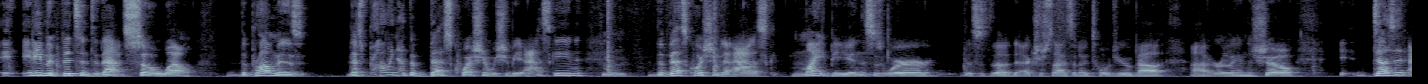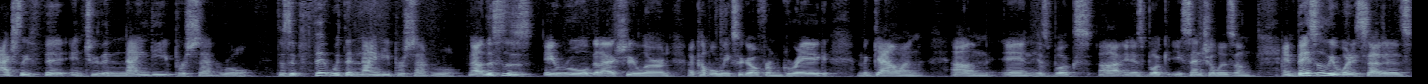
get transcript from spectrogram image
It, it even fits into that so well. The problem is, that's probably not the best question we should be asking. The best question to ask might be, and this is where this is the, the exercise that I told you about uh, early in the show. Does it actually fit into the 90% rule? Does it fit with the 90% rule? Now, this is a rule that I actually learned a couple weeks ago from Greg McKeown um, in his books uh, in his book Essentialism. And basically, what he said is,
